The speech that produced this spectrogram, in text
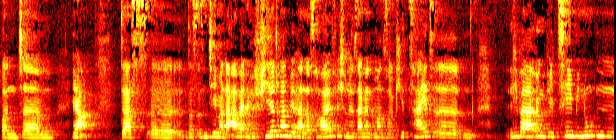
Und ähm, ja, das, äh, das ist ein Thema, da arbeiten wir viel dran. Wir hören das häufig und wir sagen dann immer so, okay, Zeit, äh, lieber irgendwie zehn Minuten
